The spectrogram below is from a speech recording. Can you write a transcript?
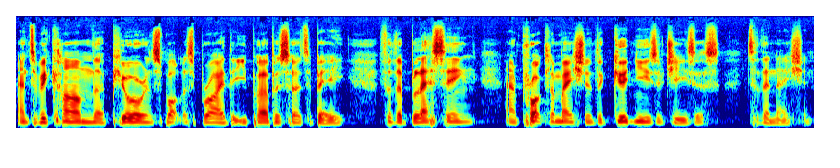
and to become the pure and spotless bride that you purpose her to be for the blessing and proclamation of the good news of Jesus to the nation?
